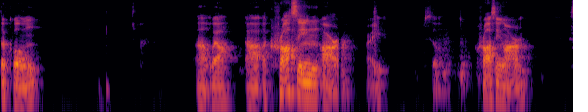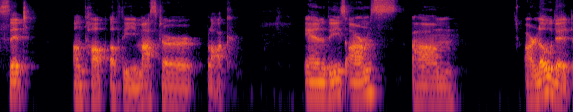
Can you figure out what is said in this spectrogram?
the gong, uh, well, uh, a crossing arm, right? So crossing arm, sit on top of the master block. And these arms um, are loaded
